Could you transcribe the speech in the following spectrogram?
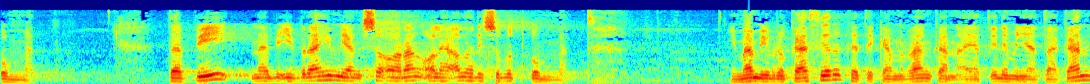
Umat. Tapi Nabi Ibrahim yang seorang oleh Allah disebut umat. Imam Ibnu Katsir ketika menerangkan ayat ini menyatakan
